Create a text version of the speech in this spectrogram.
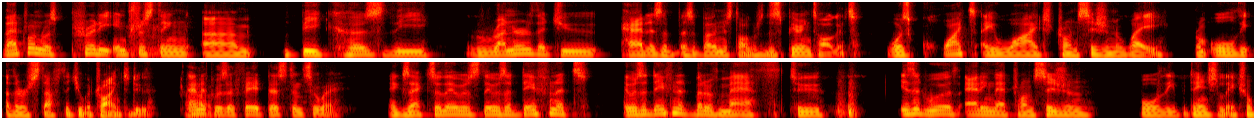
that one was pretty interesting um, because the runner that you had as a as a bonus target was a disappearing target was quite a wide transition away from all the other stuff that you were trying to do. And Uh, it was a fair distance away. Exact. So there was there was a definite there was a definite bit of math to is it worth adding that transition for the potential extra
